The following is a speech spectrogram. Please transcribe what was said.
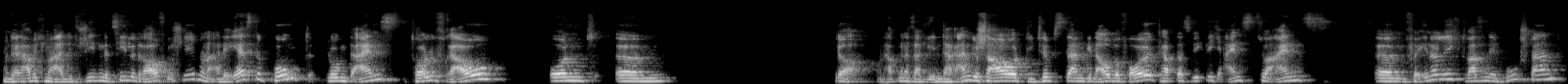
Und dann habe ich mal die verschiedenen Ziele draufgeschrieben. Und der erste Punkt, Punkt eins, tolle Frau. Und ähm, ja, und habe mir das halt jeden Tag angeschaut, die Tipps dann genau befolgt, habe das wirklich eins zu eins ähm, verinnerlicht, was in dem Buch stand.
